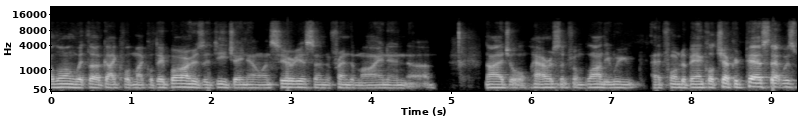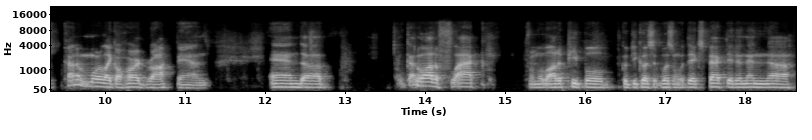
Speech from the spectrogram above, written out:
along with a guy called Michael Des Barres, who's a DJ now on Sirius and a friend of mine, and uh, Nigel Harrison from Blondie, we had formed a band called Checkered Past that was kind of more like a hard rock band. And uh, got a lot of flack from a lot of people because it wasn't what they expected. And then uh,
